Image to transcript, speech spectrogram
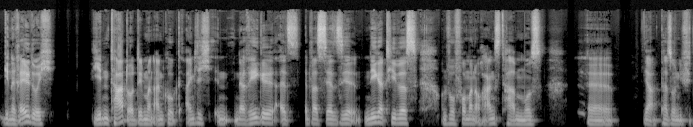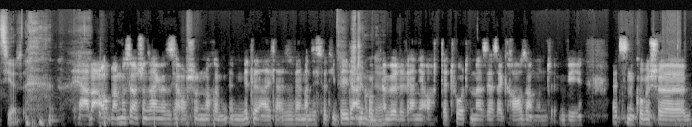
generell durch jeden Tatort, den man anguckt, eigentlich in, in der Regel als etwas sehr, sehr Negatives und wovor man auch Angst haben muss, äh, ja, personifiziert. Ja, aber auch, man muss ja auch schon sagen, das ist ja auch schon noch im, im Mittelalter. Also wenn man sich so die Bilder Stimmt, anguckt, ja. dann würde, werden ja auch der Tod immer sehr, sehr grausam und irgendwie als eine komische,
